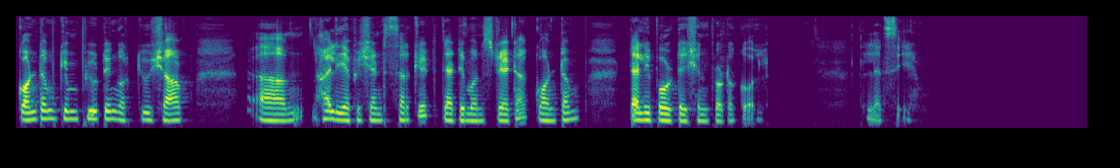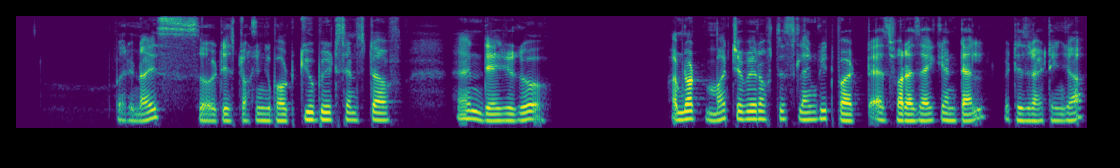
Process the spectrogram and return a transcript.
quantum computing or q-sharp um, highly efficient circuit that demonstrate a quantum teleportation protocol. Let's see. Very nice. So it is talking about qubits and stuff and there you go. I'm not much aware of this language but as far as i can tell it is writing a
